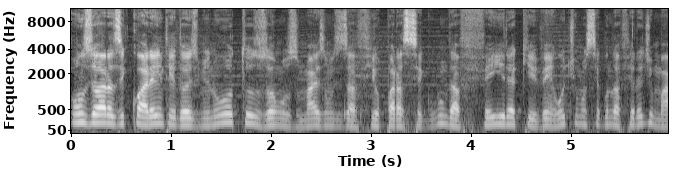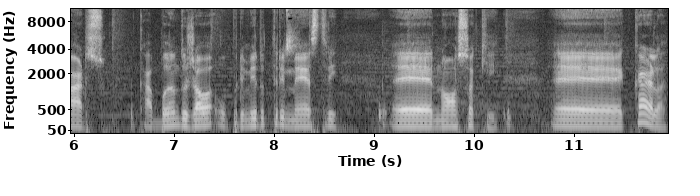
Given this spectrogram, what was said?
11 horas e 42 minutos, vamos mais um desafio para segunda-feira que vem, última segunda-feira de março, acabando já o primeiro trimestre é, nosso aqui. É, Carla,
